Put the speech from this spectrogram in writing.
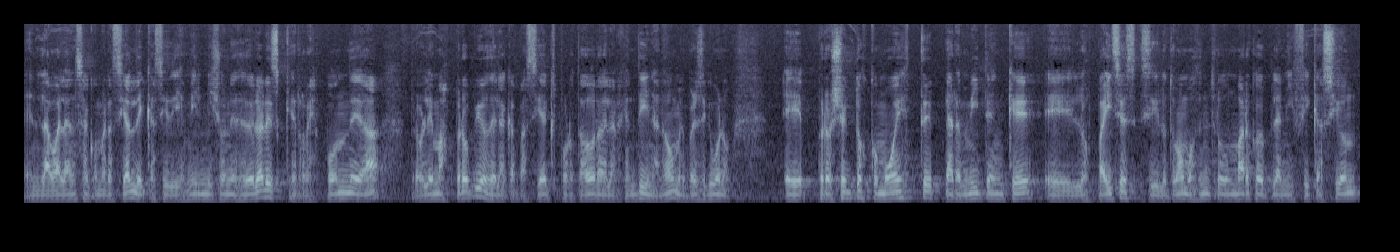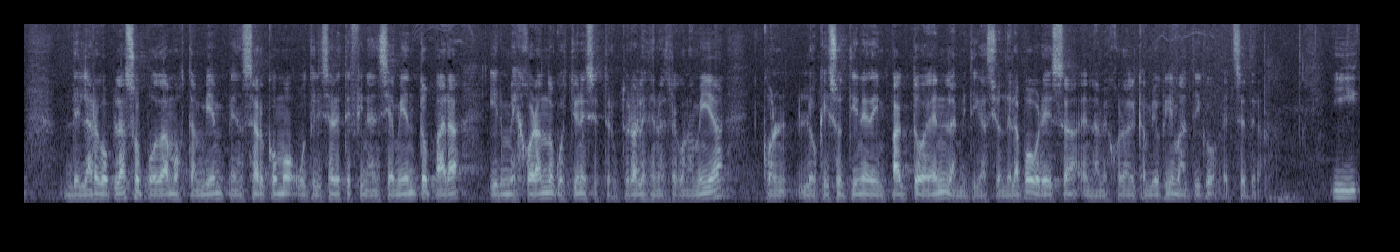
en la balanza comercial de casi 10 mil millones de dólares que responde a problemas propios de la capacidad exportadora de la Argentina. ¿no? Me parece que bueno, eh, proyectos como este permiten que eh, los países, si lo tomamos dentro de un marco de planificación de largo plazo, podamos también pensar cómo utilizar este financiamiento para ir mejorando cuestiones estructurales de nuestra economía, con lo que eso tiene de impacto en la mitigación de la pobreza, en la mejora del cambio climático, etc. Y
